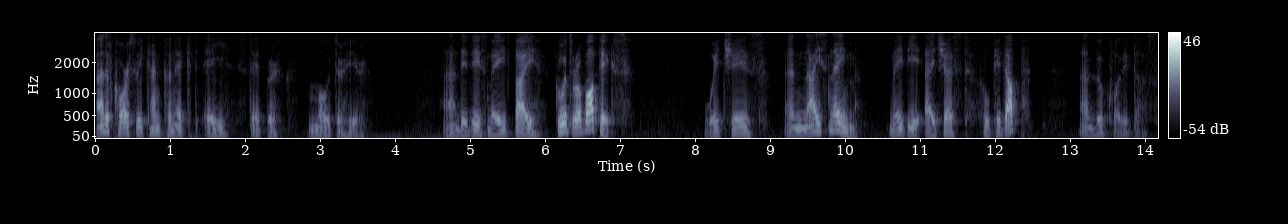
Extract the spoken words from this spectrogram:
And of course we can connect a stepper motor here. And it is made by Good Robotics, which is a nice name. Maybe I just hook it up and look what it does.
